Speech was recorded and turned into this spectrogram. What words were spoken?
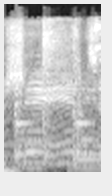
বসেছ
